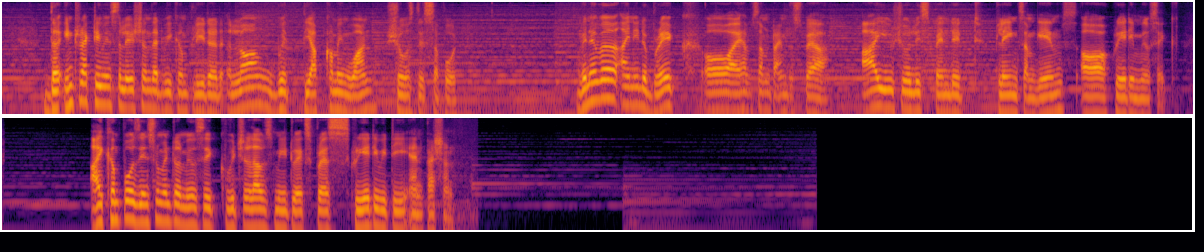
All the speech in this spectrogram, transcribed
The interactive installation that we completed along with the upcoming one shows this support. Whenever I need a break or I have some time to spare, I usually spend it playing some games or creating music. I compose instrumental music which allows me to express creativity and passion.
